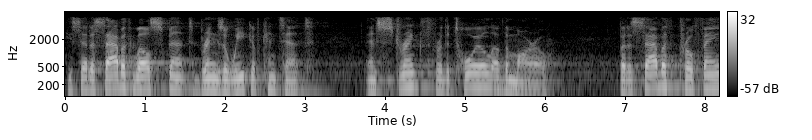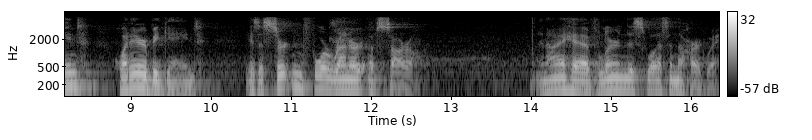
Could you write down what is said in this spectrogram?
He said, A Sabbath well spent brings a week of content and strength for the toil of the morrow. But a Sabbath profaned, whate'er be gained, is a certain forerunner of sorrow. And I have learned this lesson the hard way.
